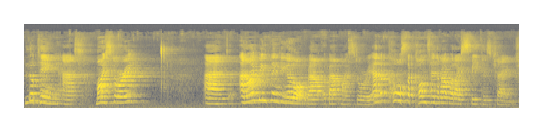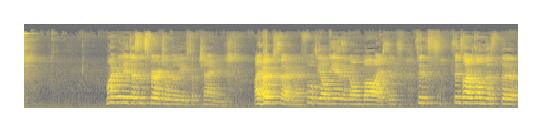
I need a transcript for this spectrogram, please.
looking at my story, and, and I've been thinking a lot about, about my story. And of course, the content about what I speak has changed. My religious and spiritual beliefs have changed. I hope so. You know, 40 odd years have gone by since, since, since I was on the, the,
